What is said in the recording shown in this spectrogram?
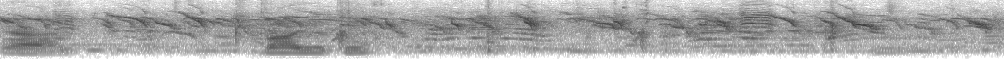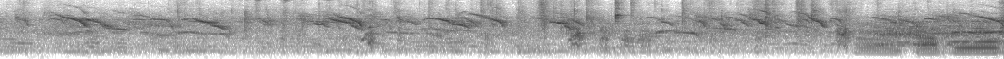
Ayan. Bayo to. Ayan, tapos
